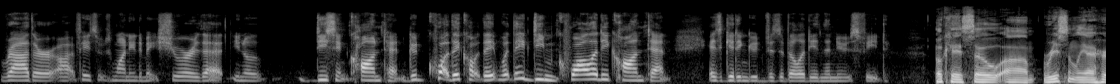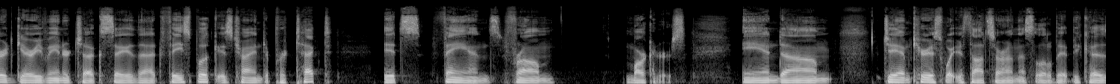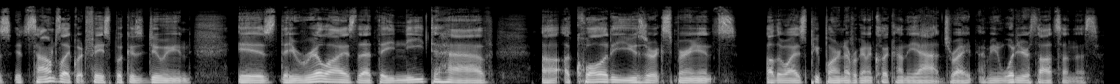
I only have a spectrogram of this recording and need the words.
Rather, uh, Facebook's wanting to make sure that you know decent content, good they call they what they deem quality content is getting good visibility in the news feed. Okay, so um, recently I heard Gary Vaynerchuk say that Facebook is trying to protect its fans from marketers, and um, Jay, I'm curious what your thoughts are on this a little bit because it sounds like what Facebook is doing is they realize that they need to have uh, a quality user experience Otherwise, people are never going to click on the ads, right? I mean, what are your thoughts on this?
